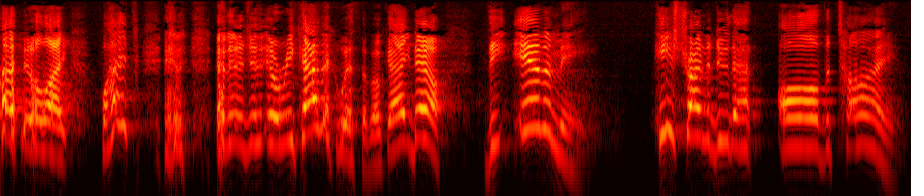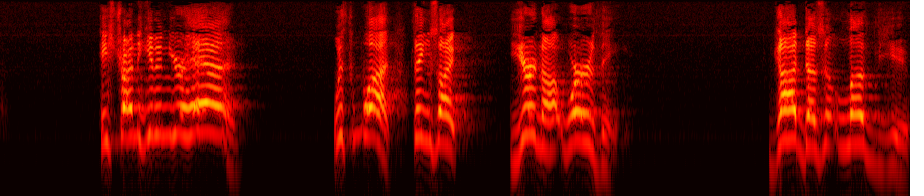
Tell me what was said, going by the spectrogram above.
sudden, it'll like, what? And, and then it just, it'll wreak havoc with them, okay? Now, the enemy, he's trying to do that all the time. He's trying to get in your head. With what? Things like, you're not worthy. God doesn't love you.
